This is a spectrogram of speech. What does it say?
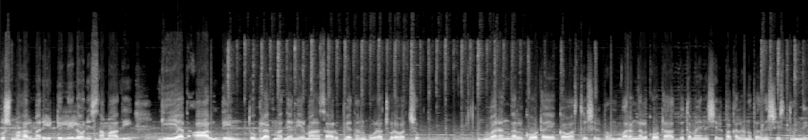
కుష్మహల్ మరియు ఢిల్లీలోని సమాధి గియాత్ ఆల్ దీన్ తుగ్లక్ మధ్య నిర్మాణ సారూప్యతను కూడా చూడవచ్చు. వరంగల్ కోట యొక్క వాస్తుశిల్పం. వరంగల్ కోట అద్భుతమైన శిల్పకళను ప్రదర్శిస్తుంది.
